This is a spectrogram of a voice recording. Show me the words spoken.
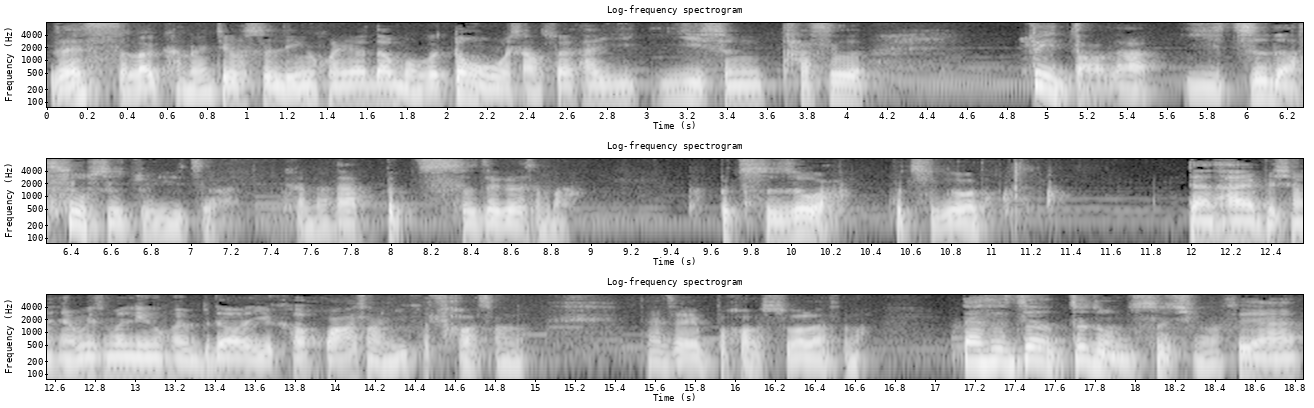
人死了，可能就是灵魂要到某个动物上，所以他一一生他是最早的已知的素食主义者，可能他不吃这个什么，不吃肉啊，不吃肉的，但他也不想想为什么灵魂不到一棵花上、一棵草上呢？但这也不好说了，是吧？但是这这种事情，虽然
